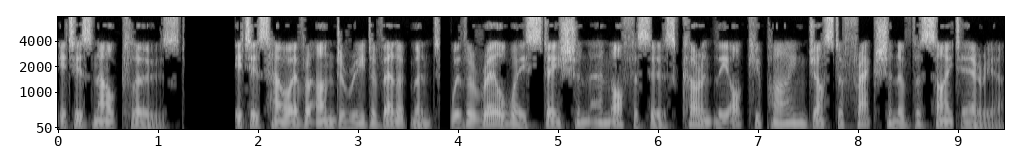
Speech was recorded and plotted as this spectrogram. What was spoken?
it is now closed. It is however under redevelopment, with a railway station and offices currently occupying just a fraction of the site area.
